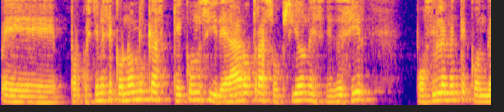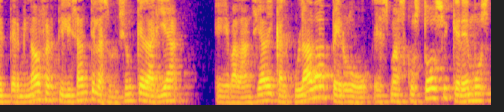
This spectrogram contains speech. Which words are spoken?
eh, por cuestiones económicas que considerar otras opciones, es decir, posiblemente con determinado fertilizante la solución quedaría eh, balanceada y calculada, pero es más costoso y queremos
